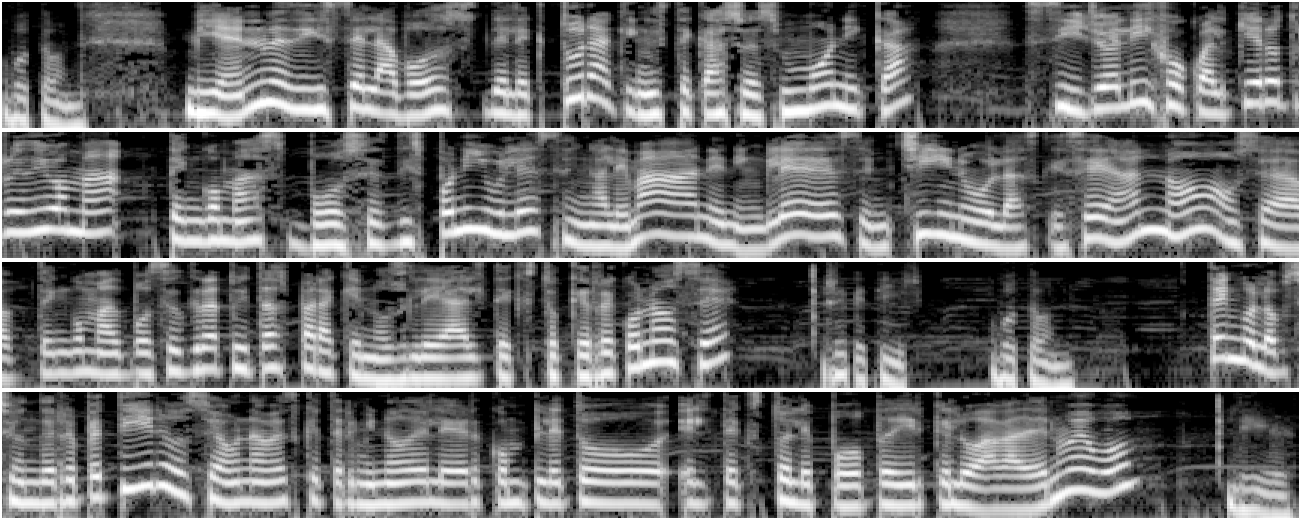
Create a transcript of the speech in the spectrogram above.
Botón. Bien, me dice la voz de lectura, que en este caso es Mónica. Si yo elijo cualquier otro idioma, tengo más voces disponibles en alemán, en inglés, en chino, las que sean, ¿no? O sea, tengo más voces gratuitas para que nos lea el texto que reconoce. Repetir. Botón. Tengo la opción de repetir, o sea, una vez que termino de leer completo el texto, le puedo pedir que lo haga de nuevo. Leer.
